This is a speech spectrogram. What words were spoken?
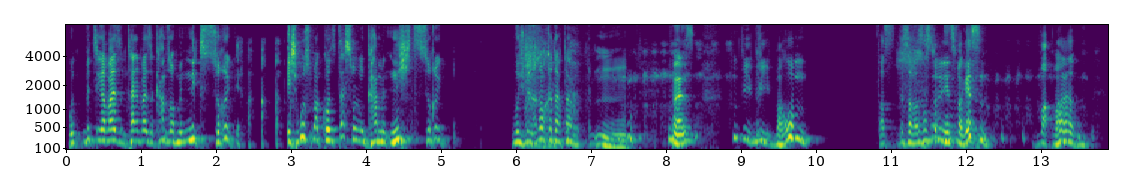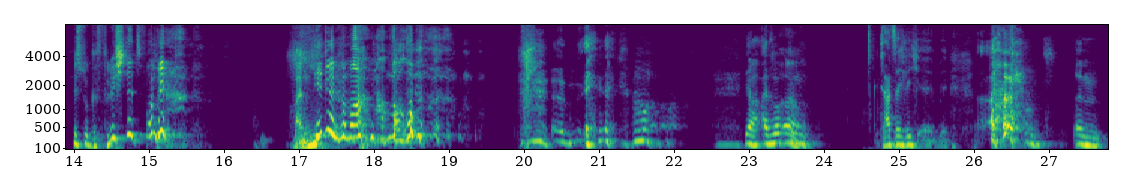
Und witzigerweise, teilweise kam es auch mit nichts zurück. Ich muss mal kurz das holen und kam mit nichts zurück. Wo ich mir dann auch gedacht habe, hm, was? Wie, wie, warum? Was, das, was hast du denn jetzt vergessen? War, war bist du geflüchtet von mir? Beim Lidl, hör mal, warum? Ähm, ja, also ähm, tatsächlich, äh, ähm,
